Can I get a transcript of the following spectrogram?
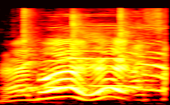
Right, boy. Yeah.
